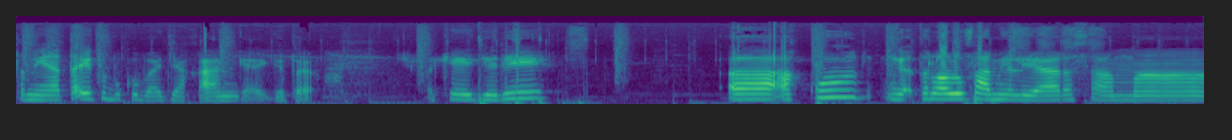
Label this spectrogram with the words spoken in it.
ternyata itu buku bajakan kayak gitu. Oke jadi uh, aku nggak terlalu familiar sama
